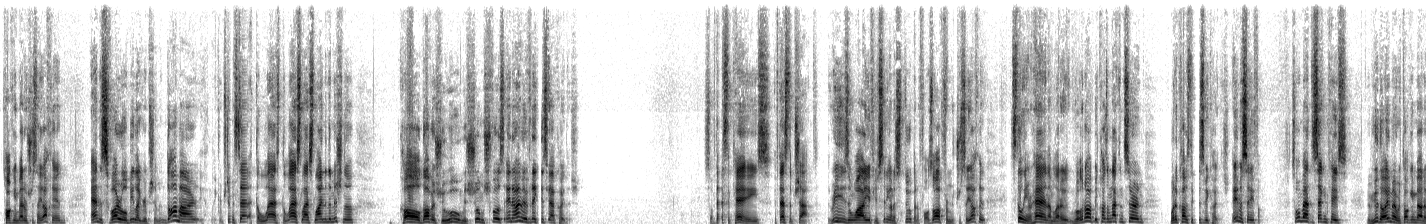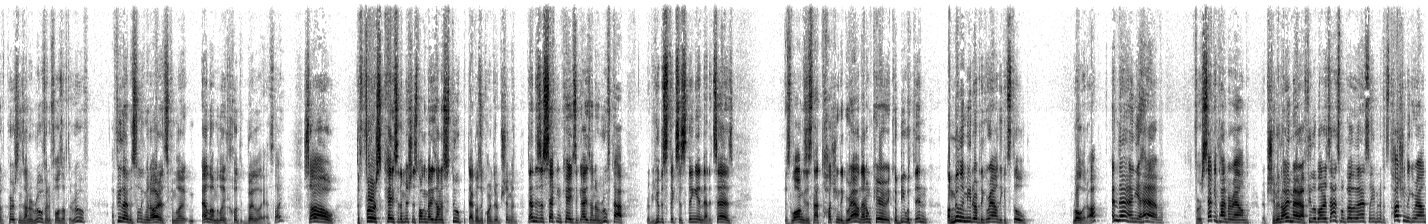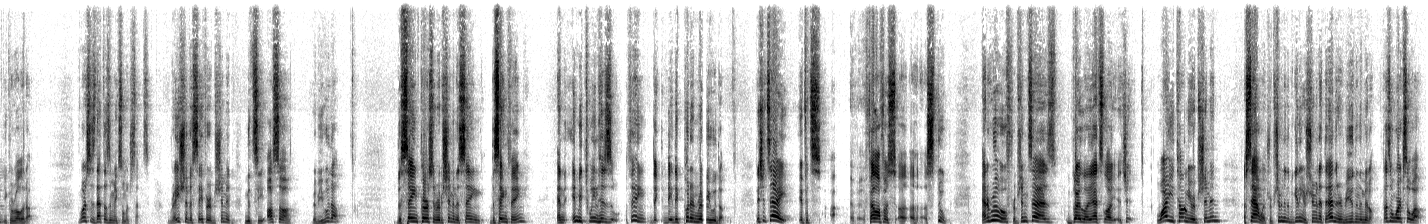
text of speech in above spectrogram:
talking about Rosh Hashanah, and the Svar will be like Reb Shimon, Damar, like Reb Shimon said at the last, the last, last line in the Mishnah, Call Dover Shuhu Mishum Shvus. So if that's the case, if that's the pshat, the reason why if you're sitting on a stoop and it falls off from Yachid, it's still in your hand, I'm allowed to roll it up because I'm not concerned when it comes to Kisvei Kodesh. So what about the second case? Rabbi Yehuda Omer, we're talking about a person's on a roof and it falls off the roof. So the first case of the Mishnah is talking about he's on a stoop. That goes according to Rabbi Shimon. Then there's a second case. The guy's on a rooftop. Rabbi Yehuda sticks his thing in that it says as long as it's not touching the ground, I don't care. It could be within a millimeter of the ground, you could still roll it up. And then you have, for a second time around, Reb Shimon Oimer, even if it's touching the ground, you can roll it up. Gemara says that doesn't make so much sense. Reisha v'sefer Reb Shimon mitzi asa Reb Yehuda. The same person, Reb Shimon, is saying the same thing, and in between his thing, they, they, they put in Reb Yehuda. They should say if it's uh, if it fell off a stoop and a roof. Reb Shimon says, "Goylo yetzlo." Why are you telling me Reb Shimon a sandwich? Reb Shimon in the beginning, Reb Shimon at the end, and Reb Yehuda in the middle. Doesn't work so well.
